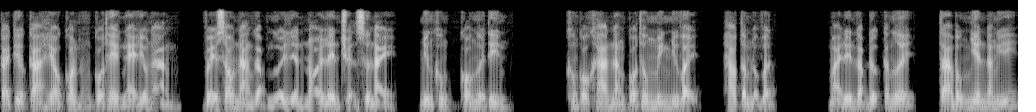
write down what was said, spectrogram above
cái kia cá heo còn có thể nghe hiểu nàng, về sau nàng gặp người liền nói lên chuyện xưa này, nhưng không có người tin. Không có khả năng có thông minh như vậy hảo tâm động vật. Mãi đến gặp được các ngươi, ta bỗng nhiên đang nghĩ,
